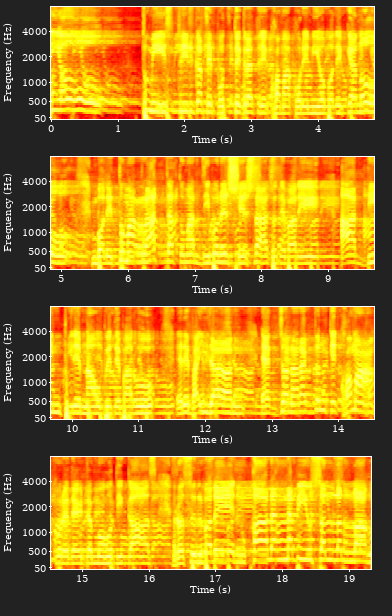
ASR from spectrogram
নিও। তুমি স্ত্রীর কাছে প্রত্যেক রাত্রে ক্ষমা করে নিও বলে কেন? বলে তোমার রাতটা তোমার জীবনের শেষ রাত হতে পারে, আর দিন ফিরে নাও পেতে পারো। এরে ভাইজান, একজন আর একজনকে ক্ষমা করে দেয় এটা মহতি কাজ। রসুল বলেন কালান নবী সাল্লাল্লাহু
